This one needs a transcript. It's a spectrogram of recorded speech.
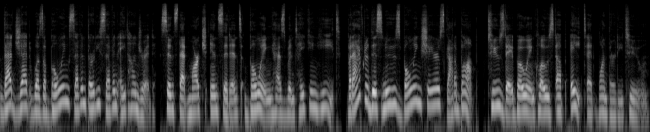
That jet was a Boeing 737 800. Since that March incident, Boeing has been taking heat. But after this news, Boeing shares got a bump. Tuesday, Boeing closed up 8 at 132.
